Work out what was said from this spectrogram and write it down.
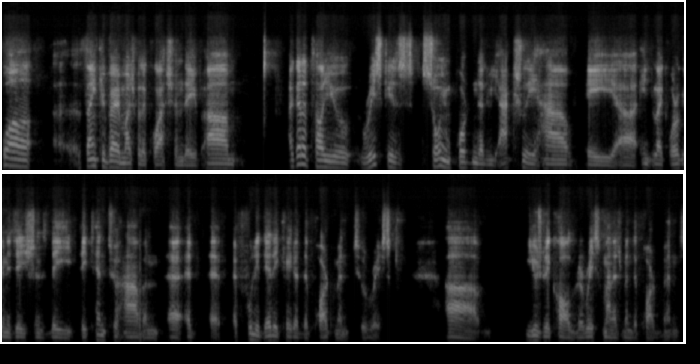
Well, uh, thank you very much for the question, Dave. Um, I got to tell you, risk is so important that we actually have a uh, in, like organizations. They they tend to have an, a, a, a fully dedicated department to risk, uh, usually called the risk management department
